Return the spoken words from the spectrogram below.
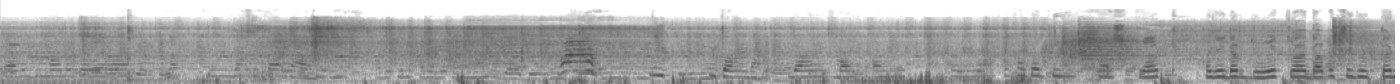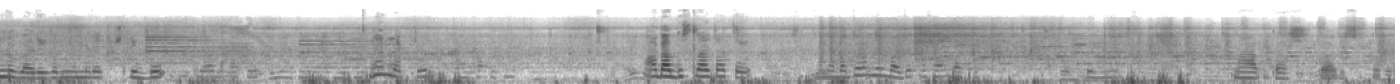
Cari gimana caranya pindah ke sana. Ih, Jangan dah, jangan balikan Ada di subscribe, ada dapat duit, kalau dapat sejuta negara kami lima ratus ribu. Ya, makasih. Betul. Ah bagus lah. Menambah orang dan budget masalah budget. Maaf guys, ada sepuluh.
